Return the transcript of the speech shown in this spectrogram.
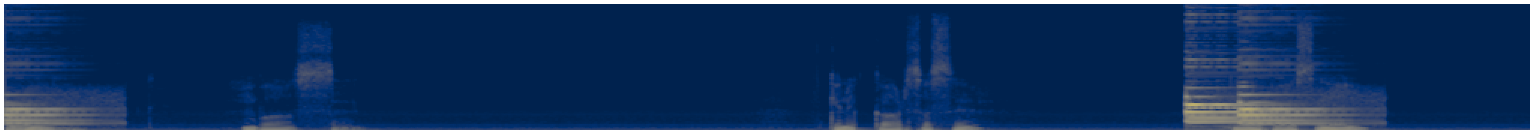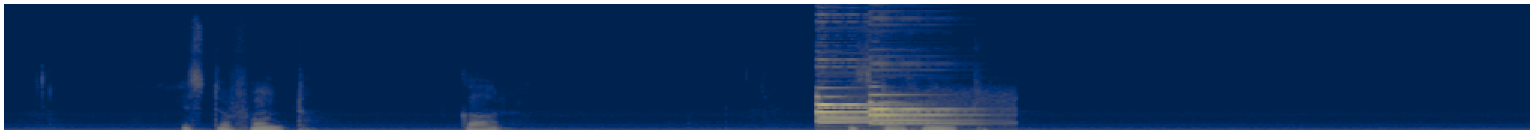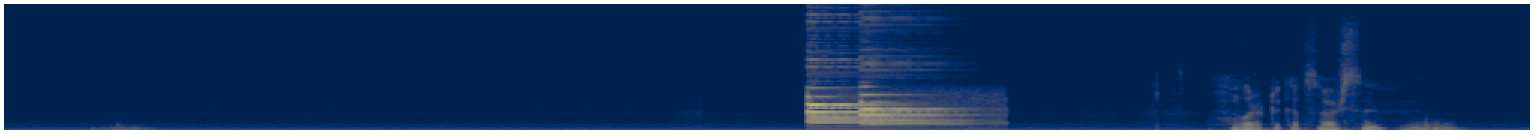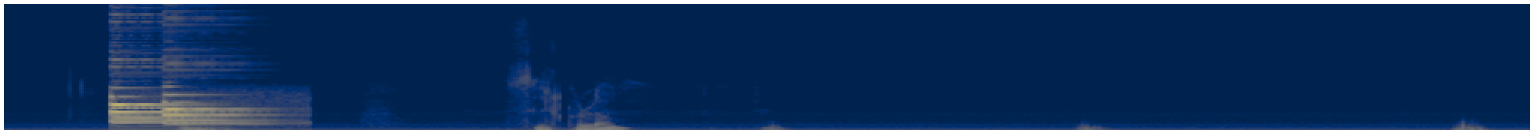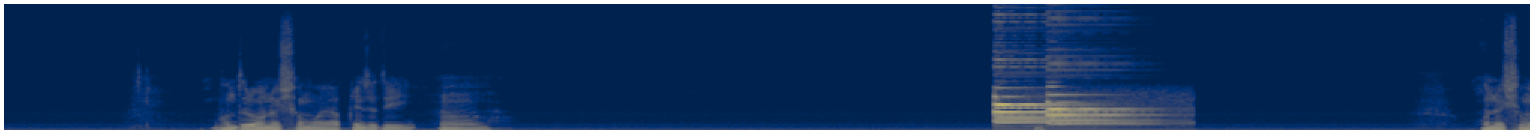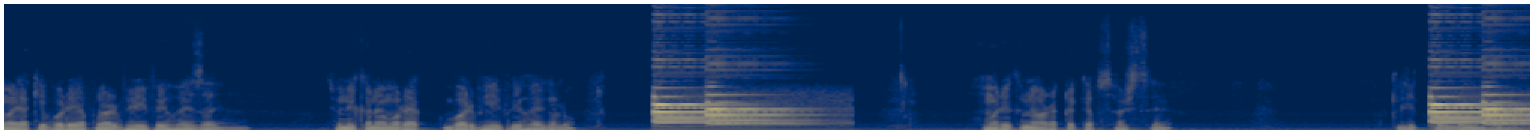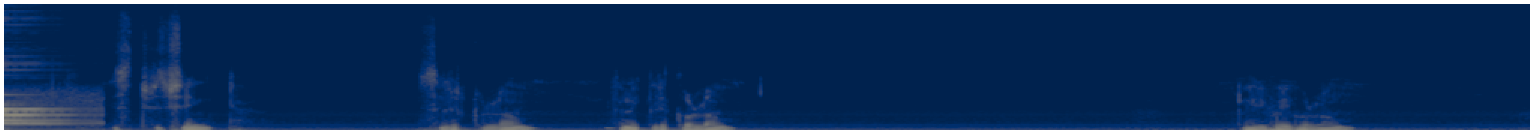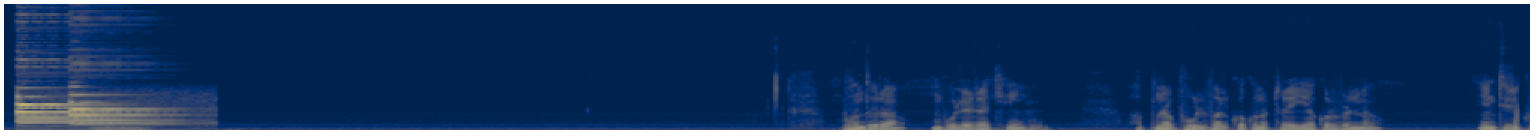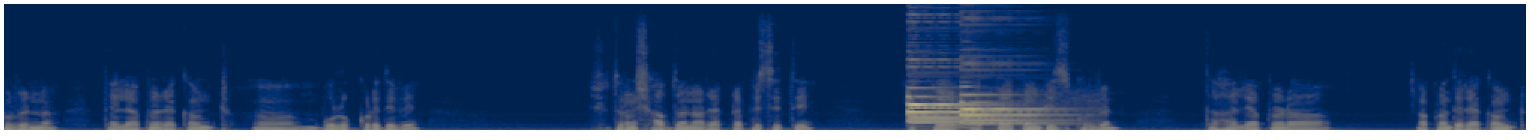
করলাম বাস এখানে কার্স আছে বাস নেই star front car star front আবার একটা ক্যাপসা আসছে সিলেক্ট করলাম বন্ধুরা, অনেক সময় আপনি যদি অনেক সময় একেবারে আপনার ভেরিফাই হয়ে যায়। যেমন এখানে আমার একবার ভেরিফাই হয়ে গেল। আমার এখানে আর একটা ক্যাপসা আসছে। ক্লিক করলাম। স্ট্রেচিং সিলেক্ট করলাম। এখানে ক্লিক করলাম। ভেরিফাই করলাম বন্ধুরা, বলে রাখি, আপনারা ভুলভাল ট্রাই ইয়া করবেন না এন্ট্রি করবেন না। তাহলে আপনার অ্যাকাউন্ট ব্লক করে দেবে। সুতরাং সাবধান, আর একটা পিসিতে একটা অ্যাকাউন্ট ইউজ করবেন। তাহলে আপনারা, আপনাদের অ্যাকাউন্ট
